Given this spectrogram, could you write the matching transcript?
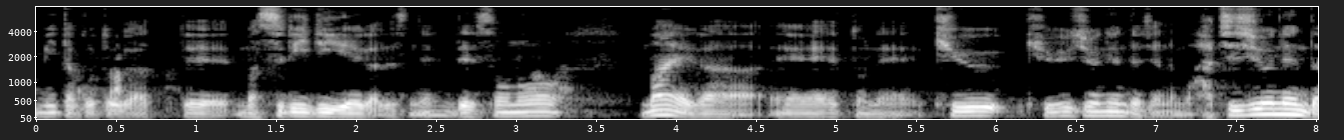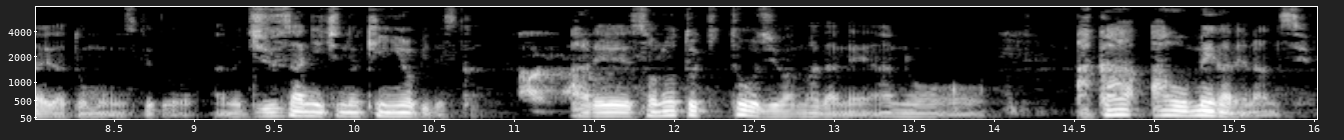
見たことがあって、まあ、3D 映画ですね。で、その前が、えーっとね、9 90年代じゃない、もう80年代だと思うんですけど、あの、13日の金曜日ですか。はい。あれ、その時、当時はまだね、あの、赤青メガネなんですよ。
